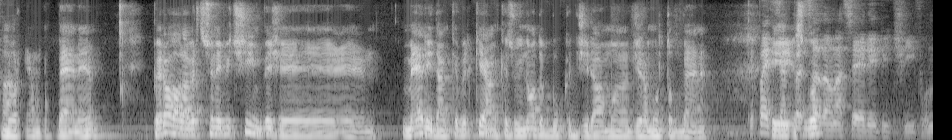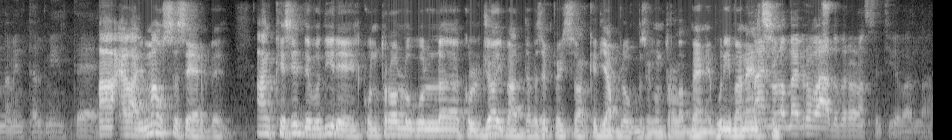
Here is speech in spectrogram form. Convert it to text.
non rende bene però la versione PC invece eh, merita anche perché anche sui notebook gira, gira molto bene. Che poi è sempre e, stata una serie PC fondamentalmente. Eh. Ah, ah, il mouse serve. Anche se devo dire il controllo col, col joypad, per esempio, ho visto anche Diablo come si controlla bene. Pure i Van Ma non l'ho mai provato, però non ho sentito parlare.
